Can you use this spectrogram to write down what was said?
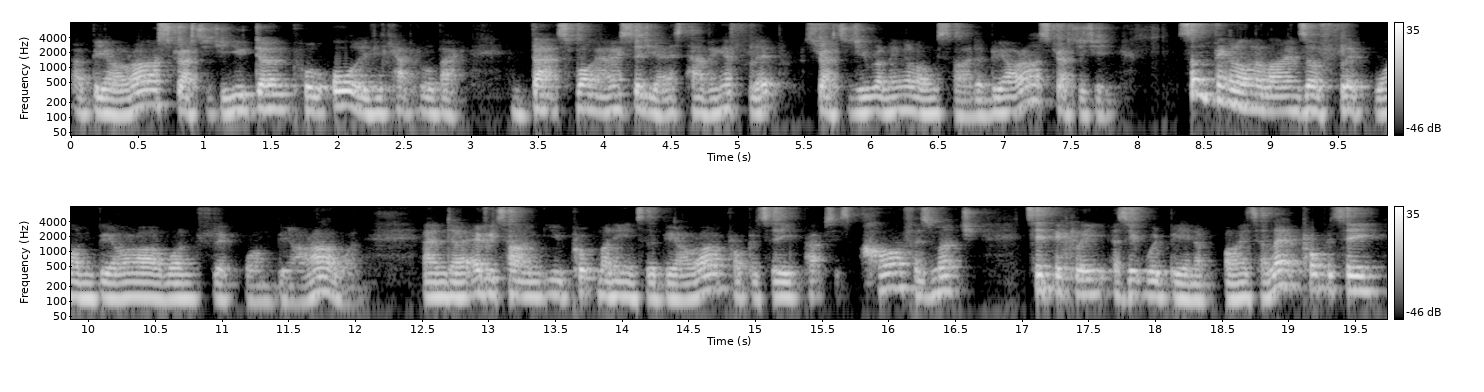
a BRR strategy, you don't pull all of your capital back. That's why I suggest having a flip strategy running alongside a BRR strategy. Something along the lines of flip one BRR one, flip one BRR one. And uh, every time you put money into the BRR property, perhaps it's half as much typically as it would be in a buy to let property.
